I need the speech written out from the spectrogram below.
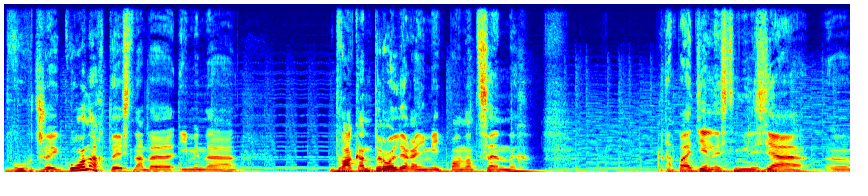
двух джейконах, то есть надо именно два контроллера иметь полноценных по отдельности нельзя, э,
